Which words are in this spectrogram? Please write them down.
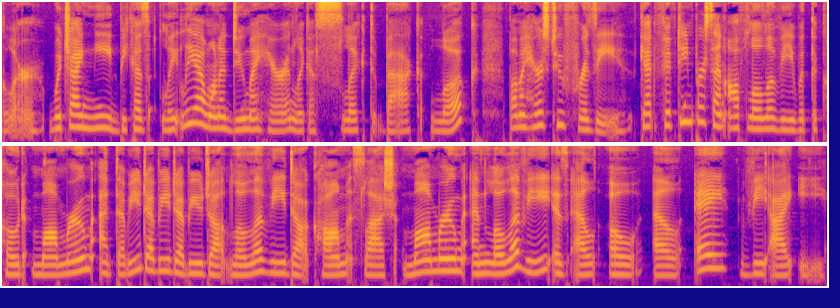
detangler, which I need because lately I want to do my hair in like a slicked back look, but my hair's too frizzy. Get 15% off LolaVie with the code MOMROOM at www.lolav.com slash MOMROOM and LolaVie is L-O-L-A-V-I-E.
